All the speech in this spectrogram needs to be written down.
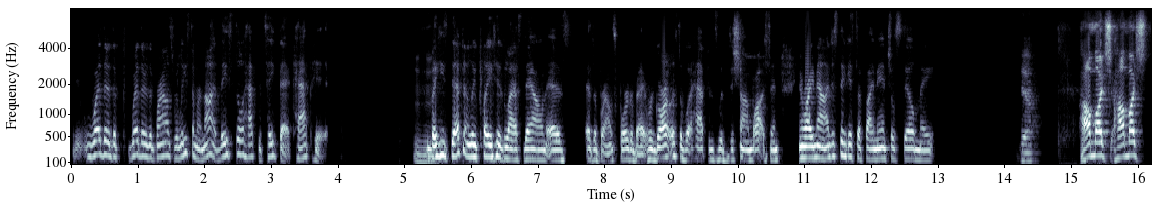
whether the whether the Browns release him or not, they still have to take that cap hit. Mm-hmm. But he's definitely played his last down as as a Browns quarterback, regardless of what happens with Deshaun Watson. And right now, I just think it's a financial stalemate. Yeah. How much? How much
